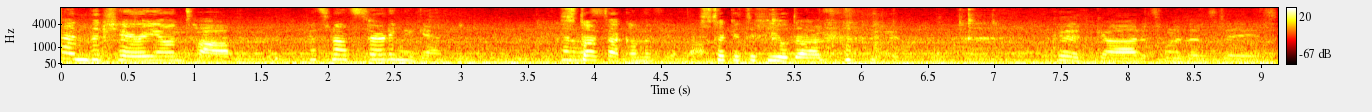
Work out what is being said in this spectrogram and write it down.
and the cherry on top. It's not starting again. Stuck. stuck, on the field dock. Stuck at the field dog. Good God, it's one of those days.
